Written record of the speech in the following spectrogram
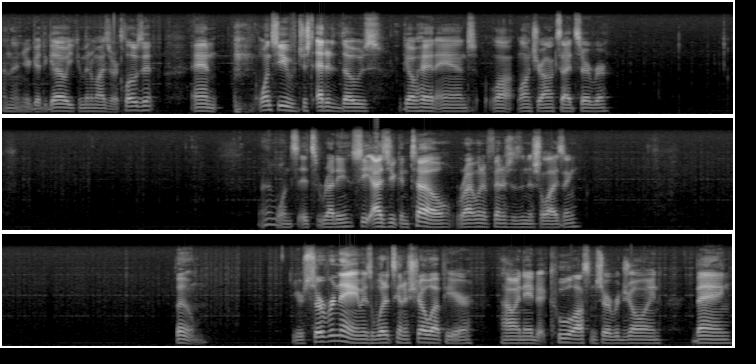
And then you're good to go. You can minimize it or close it. And once you've just edited those, go ahead and la launch your Oxide server. And once it's ready, see as you can tell, right when it finishes initializing, boom. Your server name is what it's going to show up here. How I named it, cool, awesome server, join, bang,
